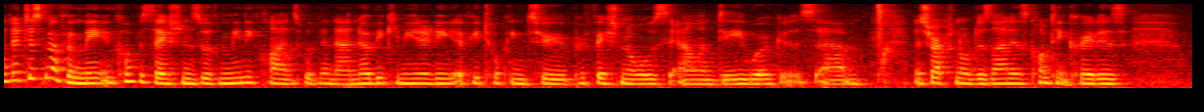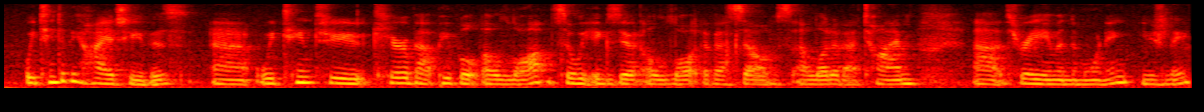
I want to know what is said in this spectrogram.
and I just know for me, in conversations with many clients within our Gnowbe community, if you're talking to professionals, L&D workers, um, instructional designers, content creators, we tend to be high achievers. Uh, we tend to care about people a lot, so we exert a lot of ourselves, a lot of our time, uh, 3 a.m. in the morning, usually.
